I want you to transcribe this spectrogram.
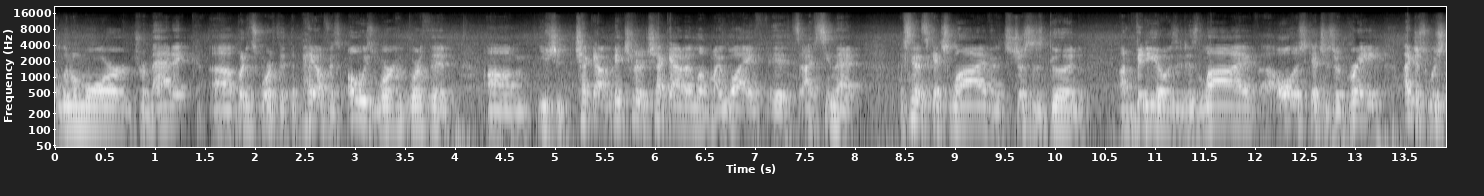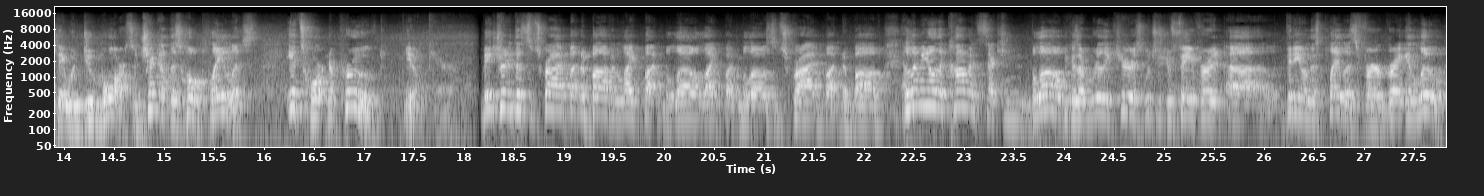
a little more dramatic, uh, but it's worth it. The payoff is always worth worth it. Um, you should check out. Make sure to check out. I love my wife. It's I've seen that I've seen that sketch live and it's just as good on video as it is live. Uh, all their sketches are great. I just wish they would do more. So check out this whole playlist. It's Horton approved. You don't care. Make sure to hit the subscribe button above and like button below, like button below, subscribe button above, and let me know in the comments section below because I'm really curious which was your favorite uh, video in this playlist for Greg and Lou.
